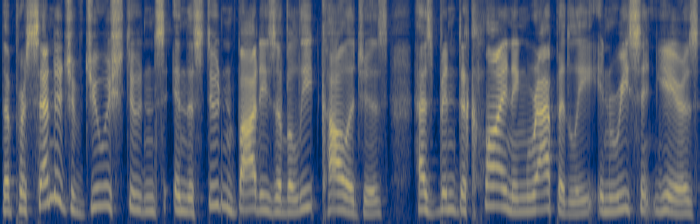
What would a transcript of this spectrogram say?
the percentage of Jewish students in the student bodies of elite colleges has been declining rapidly in recent years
